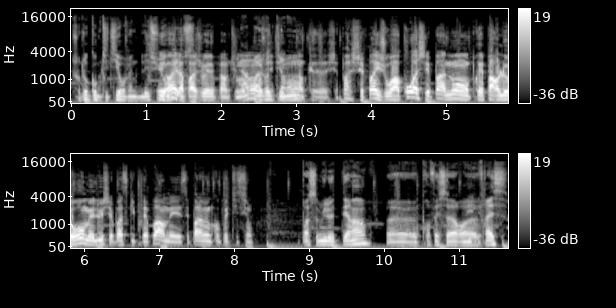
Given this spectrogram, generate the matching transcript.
surtout qu'Umtiti revient de blessure. ouais, il a pas joué depuis un petit Il a moment. pas joué depuis un moment. Donc, euh, je sais pas, je sais pas, il joue à quoi, je sais pas. Nous, on prépare l'euro, mais lui, je sais pas ce qu'il prépare, mais c'est pas la même compétition. Passe au milieu de terrain. euh, professeur euh. Fraisse.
